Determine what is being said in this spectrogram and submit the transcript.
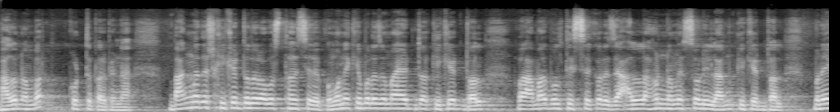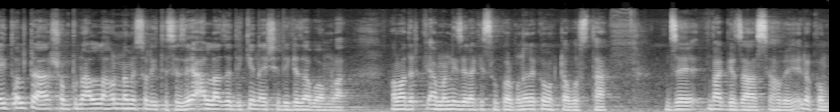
ভালো নাম্বার করতে পারবে না। বাংলাদেশ ক্রিকেট দলের অবস্থা হয়েছে এরকম। অনেকে বলে যে, মায়ের দল ক্রিকেট দল। বা আমার বলতে ইচ্ছে করে যে, আল্লাহর নামে চলিলাম ক্রিকেট দল। মানে এই দলটা সম্পূর্ণ আল্লাহর নামে চলিতেছে যে, আল্লাহ যেদিকে নেয় সেদিকে যাব আমরা। আমাদের আমরা নিজেরা কিছু করব না। এরকম একটা অবস্থা যে, ভাগ্যে যা আছে হবে। এরকম।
